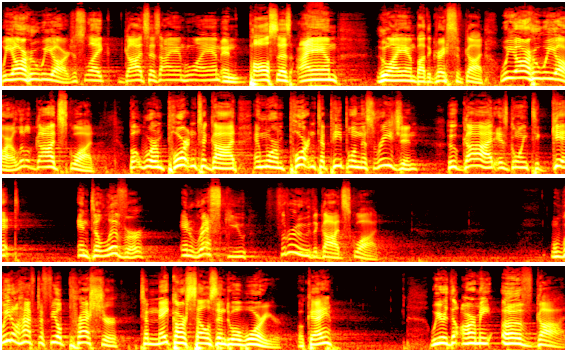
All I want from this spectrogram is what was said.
we are who we are. Just like God says, I am who I am, and Paul says, I am who I am by the grace of God. We are who we are, a little God squad. But we're important to God, and we're important to people in this region who God is going to get and deliver and rescue through the God squad. We don't have to feel pressure to make ourselves into a warrior, okay? We are the army of God.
